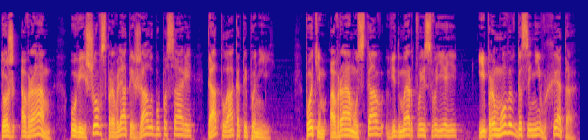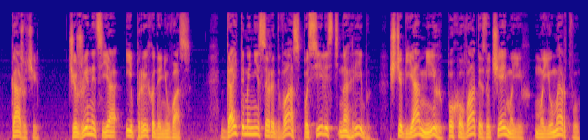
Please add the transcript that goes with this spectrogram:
Тож Авраам увійшов справляти жалобу по Сарі та плакати по ній. Потім Авраам устав від мертвої своєї і промовив до синів Хета, кажучи: Чужинець я і приходень у вас. Дайте мені серед вас посілість на гріб, щоб я міг поховати з очей моїх мою мертву.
